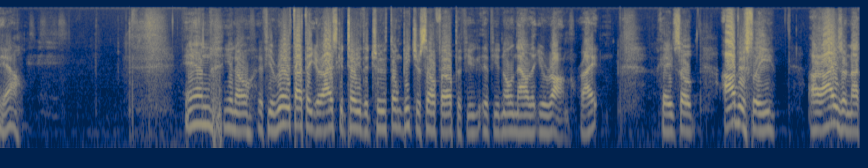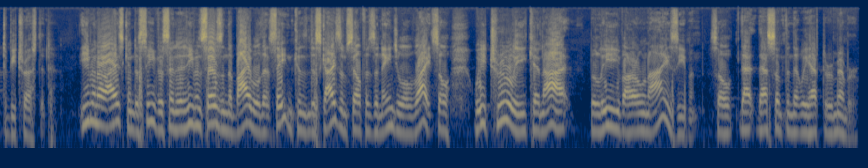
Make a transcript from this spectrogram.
yeah. And you know, if you really thought that your eyes could tell you the truth, don't beat yourself up if you if you know now that you're wrong, right? Okay, so obviously our eyes are not to be trusted. Even our eyes can deceive us, and it even says in the Bible that Satan can disguise himself as an angel of light. So we truly cannot believe our own eyes even. So that that's something that we have to remember.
